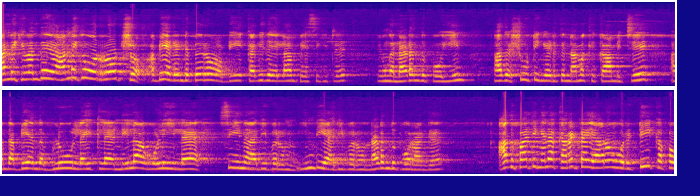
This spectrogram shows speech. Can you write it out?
அன்னைக்கு வந்து அன்னைக்கு ஒரு ரோட் ஷோ. அப்படியே ரெண்டு பேரும் அப்படியே கவிதையெல்லாம் பேசிக்கிட்டு இவங்க நடந்து போய் அதை ஷூட்டிங் எடுத்து நமக்கு காமிச்சு அந்த அப்படியே அந்த ப்ளூ லைட்டில் நிலா ஒளியில் சீன அதிபரும் இந்திய அதிபரும் நடந்து போகிறாங்க அது பார்த்தீங்கன்னா கரெக்டாக யாரோ ஒரு டீ கப்பை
